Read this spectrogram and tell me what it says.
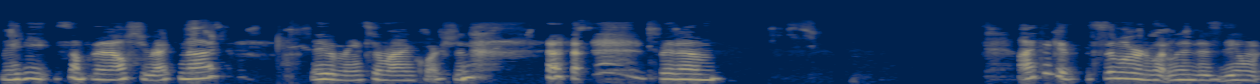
Maybe something else she recognized. Maybe a mastermind question. But um I think it's similar to what Linda's dealing,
